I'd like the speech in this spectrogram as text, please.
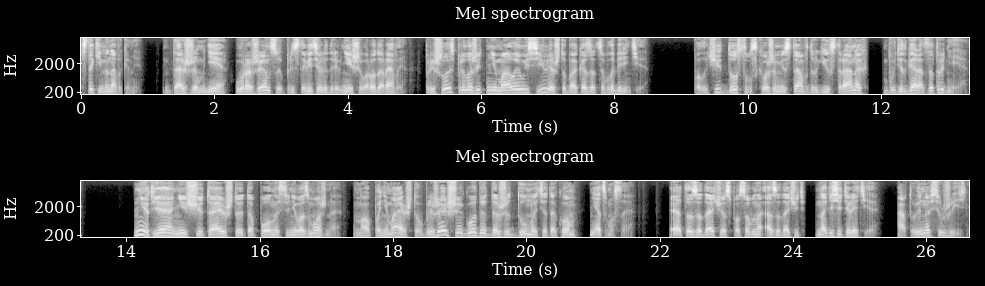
с такими навыками. Даже мне, уроженцу, представителю древнейшего рода Равы, пришлось приложить немалые усилия, чтобы оказаться в лабиринте. Получить доступ к схожим местам в других странах будет гораздо труднее. Нет, я не считаю, что это полностью невозможно, но понимаю, что в ближайшие годы даже думать о таком нет смысла. Эта задача способна озадачить на десятилетия, а то и на всю жизнь.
